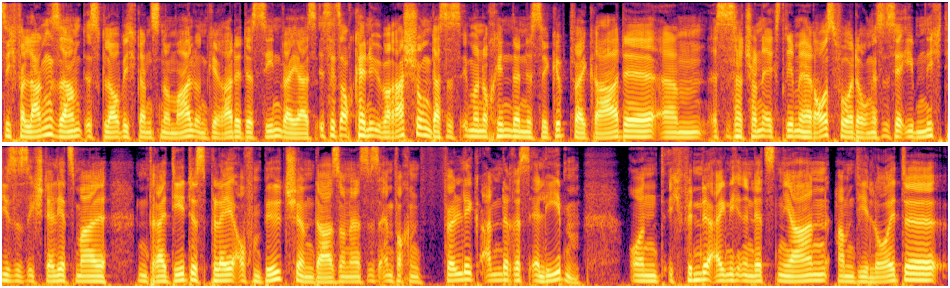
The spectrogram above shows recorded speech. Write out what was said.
sich verlangsamt, ist, glaube ich, ganz normal. Und gerade das sehen wir ja. Es ist jetzt auch keine Überraschung, dass es immer noch Hindernisse gibt, weil gerade ähm, es ist halt schon eine extreme Herausforderung. Es ist ja eben nicht dieses, ich stelle jetzt mal ein 3D-Display auf dem Bildschirm da, sondern es ist einfach ein völlig anderes Erleben. Und ich finde eigentlich in den letzten Jahren haben die Leute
